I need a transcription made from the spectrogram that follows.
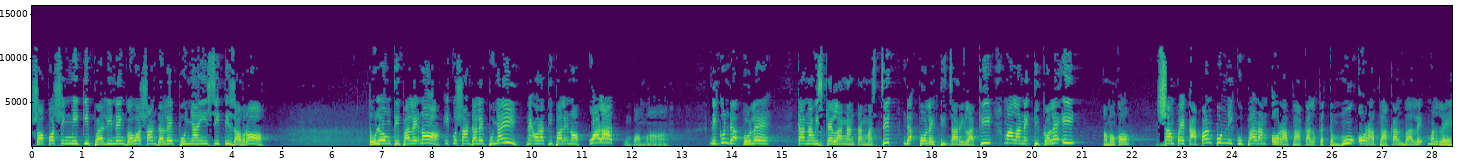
sapa sing miki baline nggawa sandale bunyai Siti Zahra. Tulung dibalekno, iku sandale bunyai. Nek ora dibalekno, kualat umpama. Niku ndak boleh. Karena wis kelangan tang masjid, ndak boleh dicari lagi, malah nek digoleki. Amangka Sampai kapan pun niku barang ora bakal ketemu, ora bakal balik meleh.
